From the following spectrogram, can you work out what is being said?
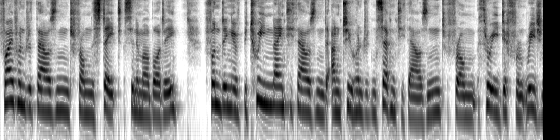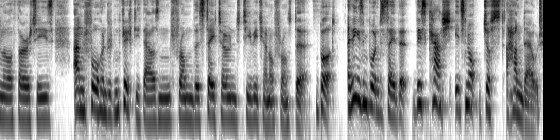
500,000 from the state cinema body, funding of between 90,000 and 270,000 from three different regional authorities, and 450,000 from the state owned TV channel France 2. But I think it's important to say that this cash, it's not just a handout.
